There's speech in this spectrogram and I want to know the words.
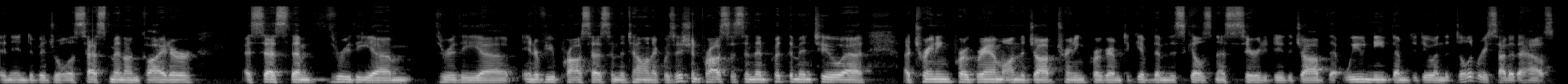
an individual assessment on glider assess them through the um, through the uh, interview process and the talent acquisition process, and then put them into a, a, training program, on the job training program, to give them the skills necessary to do the job that we need them to do in the delivery side of the house.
